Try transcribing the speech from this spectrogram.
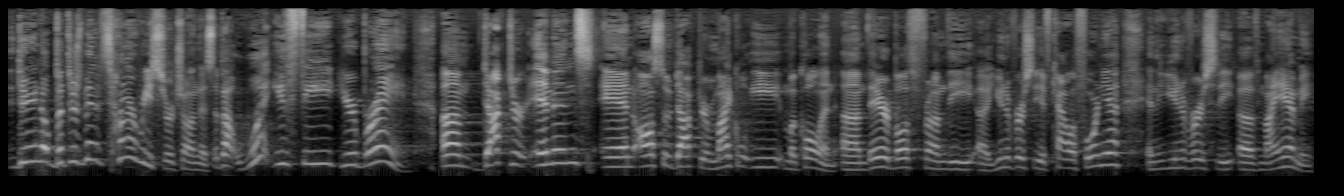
Do you know, but there's been a ton of research on this about what you feed your brain. Um, Dr. Emmons and also Dr. Michael E. McCullough, um, they are both from the uh, University of California and the University of Miami.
